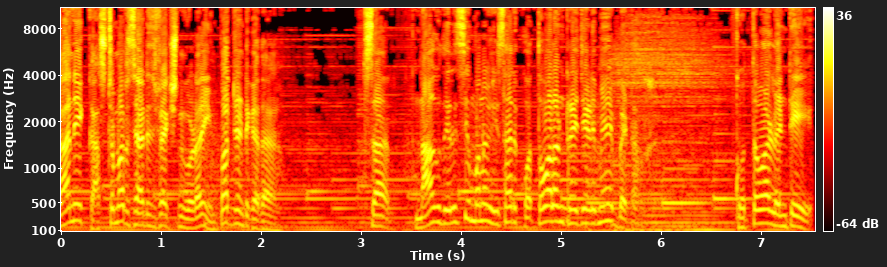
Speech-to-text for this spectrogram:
కానీ కస్టమర్ సాటిస్ఫాక్షన్ కూడా ఇంపార్టెంట్ కదా. సార్ నాకు తెలిసి మనం ఈసారి కొత్త వాళ్ళని ట్రై చేయడమే బెటర్. కొత్త వాళ్ళంటే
